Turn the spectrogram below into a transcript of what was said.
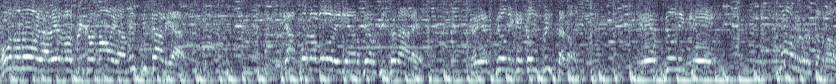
Un onore averlo qui con noi a Miss Italia. Capolavori di arte artigianale, creazioni che conquistano, creazioni che mordono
